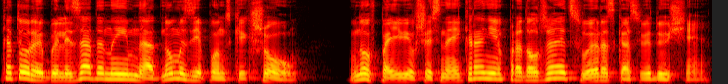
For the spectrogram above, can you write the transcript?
которые были заданы им на одном из японских шоу. Вновь появившись на экране, продолжает свой рассказ ведущая.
